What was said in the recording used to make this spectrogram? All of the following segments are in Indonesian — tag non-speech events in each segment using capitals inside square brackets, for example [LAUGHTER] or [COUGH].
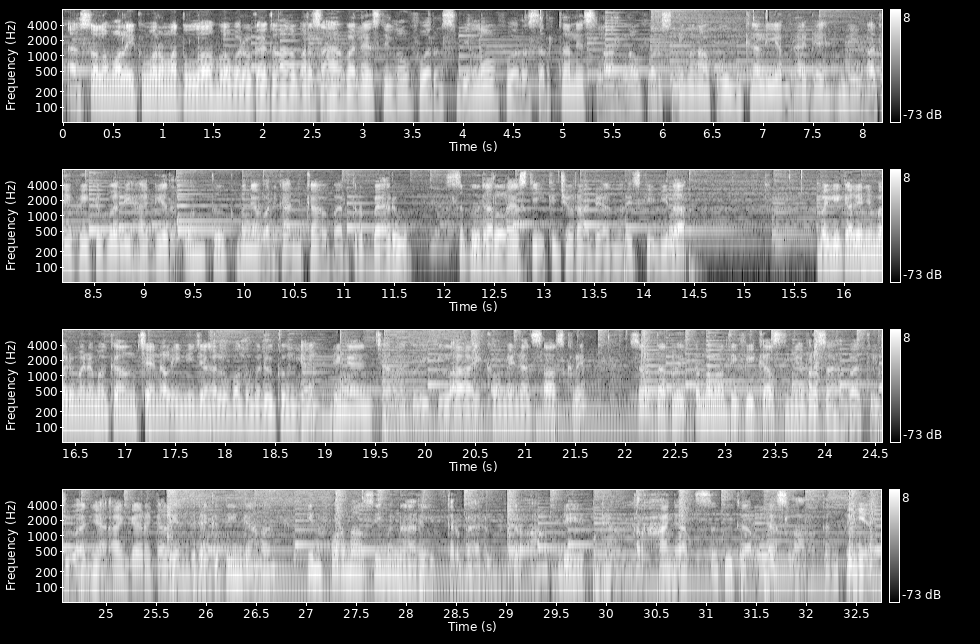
Assalamualaikum warahmatullahi wabarakatuh. Halo para sahabat Lesti Lovers, Belovers, serta Leslar Lovers di mana pun kalian berada Diva TV kembali hadir untuk mengabarkan kabar terbaru seputar Lesti Kejora dan Rizky Bilar bagi kalian yang baru menemukan channel ini, jangan lupa untuk mendukungnya dengan cara klik like, komen, dan subscribe, serta klik tombol notifikasinya persahabat tujuannya agar kalian tidak ketinggalan informasi menarik terbaru, terupdate, dan terhangat seputar Leslar tentunya.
